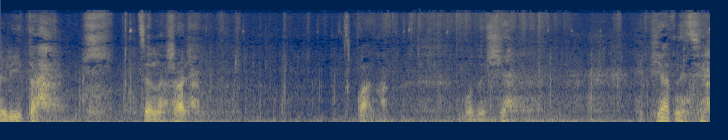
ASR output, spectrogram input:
літа. Це на жаль. Ладно, буде ще і п'ятниця,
